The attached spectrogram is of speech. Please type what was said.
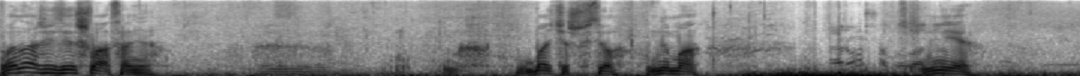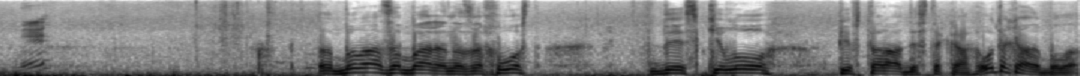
Вона ж зійшла, Саня. Бачиш, все, нема. Хороша була? Ні. Ні? Була забарена за хвост десь кіло, півтора десь така. Отака була.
